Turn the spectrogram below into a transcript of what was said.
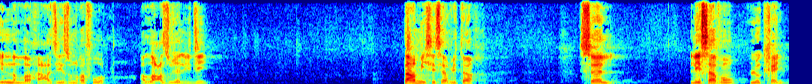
إن الله عزيز غفور Allah Azza wa dit Parmi ses serviteurs, seuls les savants le craignent.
